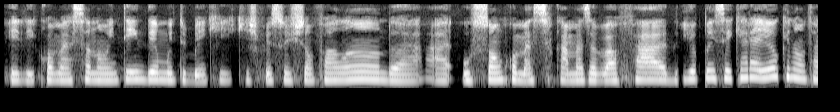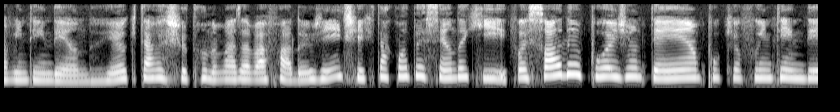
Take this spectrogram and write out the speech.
ele começa a não entender muito bem o que, que as pessoas estão falando, a, a, o som começa a ficar mais abafado, e eu pensei que era eu que não estava entendendo, eu que estava chutando mais abafado. Gente, o que, está acontecendo aqui? Foi só depois de um tempo que eu fui entender,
